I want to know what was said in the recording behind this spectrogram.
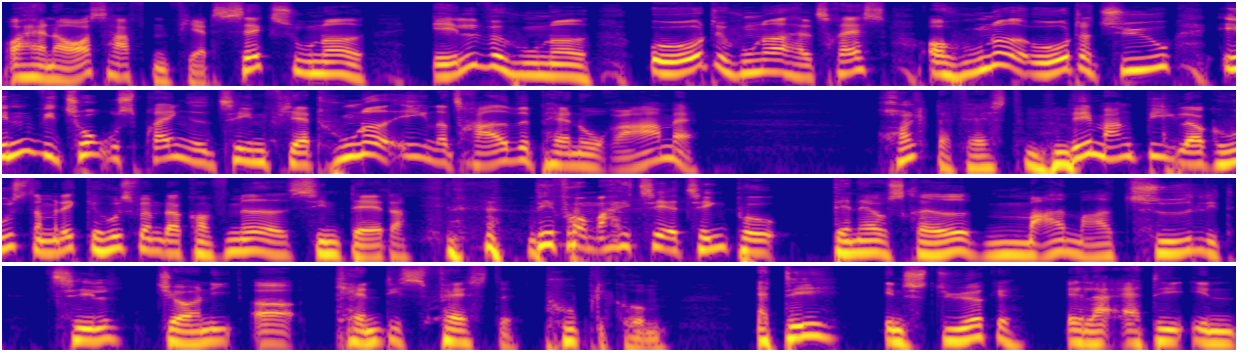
og han har også haft en Fiat 600, 1100, 850 og 128, inden vi tog springet til en Fiat 131 Panorama – Hold da fast. Mm-hmm. Det er mange biler at kunne huske, når man ikke kan huske, hvem der har konfirmeret sin datter. det får mig til at tænke på, den er jo skrevet meget, meget tydeligt til Johnny og Candys faste publikum. Er det en styrke, eller er det en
